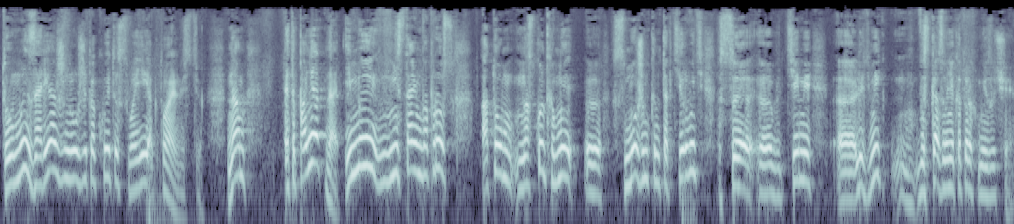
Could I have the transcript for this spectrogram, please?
то мы заряжены уже какой-то своей актуальностью. Нам это понятно, и мы не ставим вопрос о том, насколько мы э, сможем контактировать с э, теми э, людьми, высказывания которых мы изучаем.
